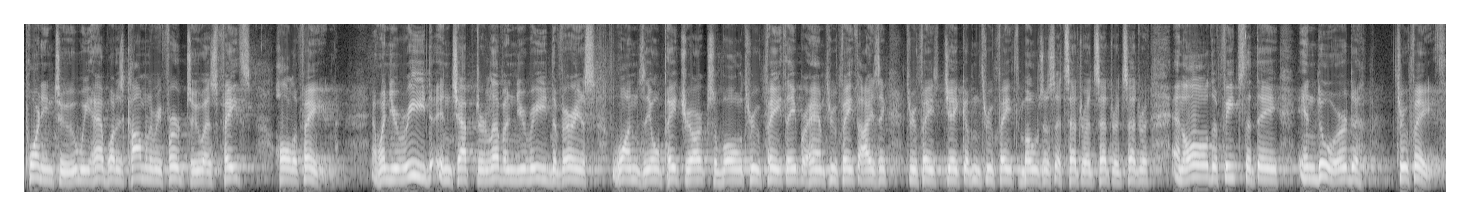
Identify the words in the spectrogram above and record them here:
pointing to, we have what is commonly referred to as faith's hall of fame. And when you read in chapter 11, you read the various ones, the old patriarchs of old, through faith Abraham, through faith Isaac, through faith Jacob, and through faith Moses, etc., etc., etc., and all the feats that they endured through faith.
